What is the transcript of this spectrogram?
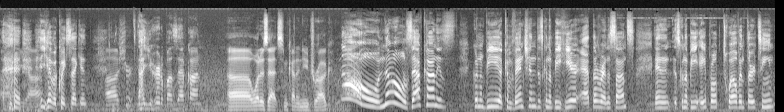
Uh, yeah. you have a quick second. Uh, sure. Uh, you heard about ZapCon? Uh, what is that? Some kind of new drug? No, no. ZapCon is going to be a convention that's going to be here at the Renaissance, and it's going to be April 12 and 13,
